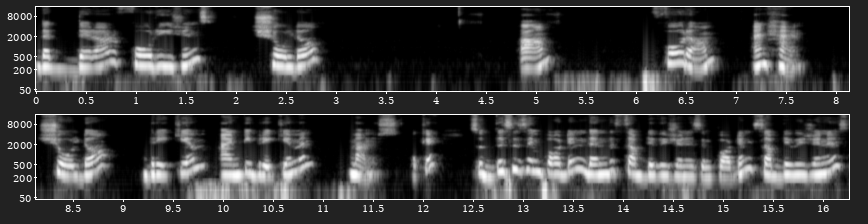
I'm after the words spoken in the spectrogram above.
that there are four regions shoulder, arm, forearm, and hand shoulder, brachium, antebrachium and manus. Okay. So this is important. Then the subdivision is important. Subdivision is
